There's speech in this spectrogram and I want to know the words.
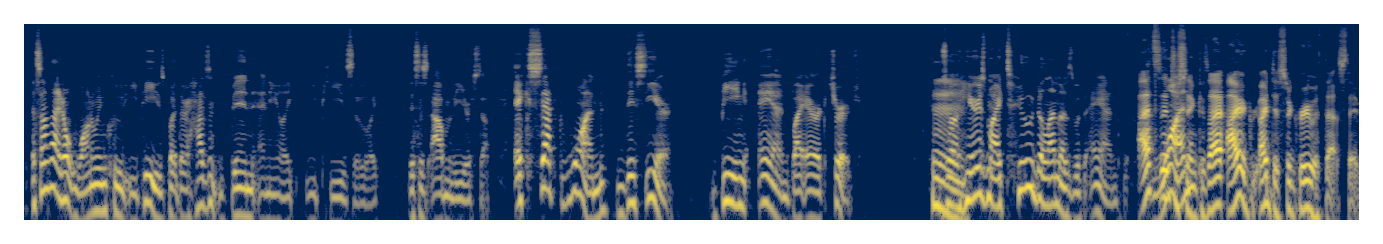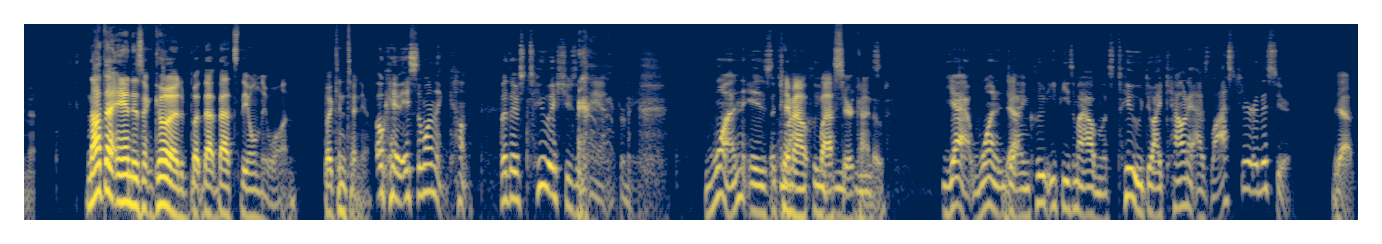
It's not that I don't want to include EPs, but there hasn't been any like EPs that are like this is album of the year stuff, except one this year, being "And" by Eric Church. So hmm. here's my two dilemmas with "And." That's One- interesting because I I agree, I disagree with that statement. Not that and isn't good, but that that's the only one. But continue. Okay, it's the one that come, but there's two issues with "And" for me. One is It came I out last year, kind of. Yeah, one. Do Yeah. I include EPs in my album list? Two. Do I count it as last year or this year? Yeah.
